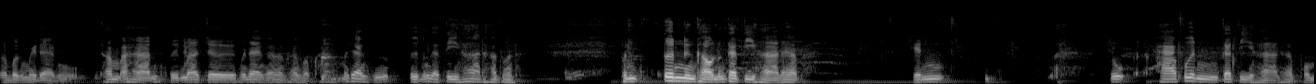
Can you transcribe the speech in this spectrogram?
มาเบิ่งไม่แดงทำอาหารตื่นมาเจอไม่แดงกำลังทำกับข้าวไม่แดงตื่นตั้งแต่ตีห้านะครับทุกคนเพิ่นตื่นหนึ่งเขาตั้งแต่ตีห้านะครับ เห็น จุพาฟื้นตั้งแต่ตีห้านะครับ ผม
